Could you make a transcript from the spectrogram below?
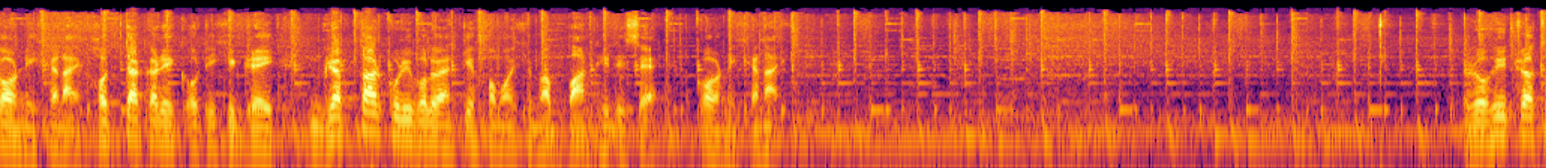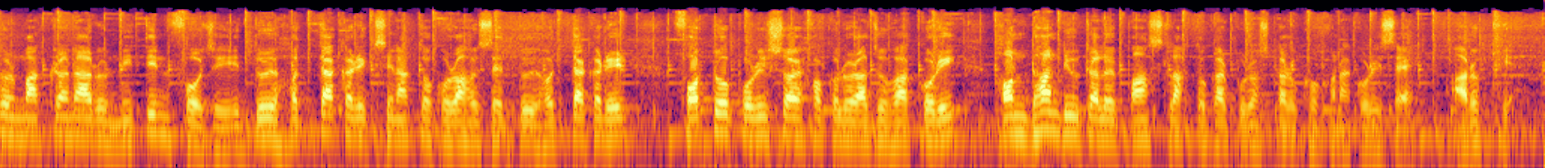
কৰ্ণী সেনাই। হত্যাকাৰীক অতি শীঘ্ৰেই গ্ৰেপ্তাৰ কৰিবলৈ আনকি সময়সীমা বান্ধি দিছে কৰ্ণী সেনাই। ৰোহিত ৰাথোৰ মাক্ৰানা আৰু নীতিন ফৌজি দুই হত্যাকাৰীক চিনাক্ত কৰা হৈছে। দুই হত্যাকাৰীৰ ফটো পৰিচয় সকলো ৰাজহুৱা কৰি সন্ধান দিওঁতালৈ পাঁচ লাখ টকাৰ পুৰস্কাৰো ঘোষণা কৰিছে আৰক্ষীয়ে।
